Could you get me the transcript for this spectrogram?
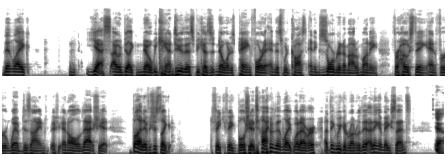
then like. N- Yes, I would be like, no, we can't do this because no one is paying for it, and this would cost an exorbitant amount of money for hosting and for web design and all of that shit. But if it's just like fakey fake bullshit time, then like whatever. I think we can run with it. I think it makes sense. Yeah,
